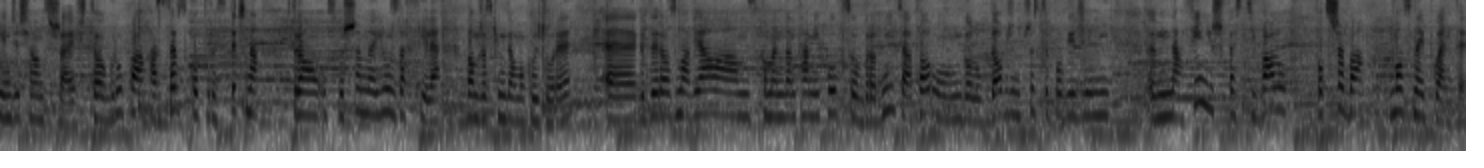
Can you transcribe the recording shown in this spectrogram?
56 to grupa harcersko-turystyczna, którą usłyszymy już za chwilę w Wąbrzeskim Domu Kultury. E, Gdy rozmawiałam z komendantami chłopców Brodnica, Toruń, Golub Dobrzyn, wszyscy powiedzieli mi, na finisz festiwalu potrzeba mocnej puenty.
